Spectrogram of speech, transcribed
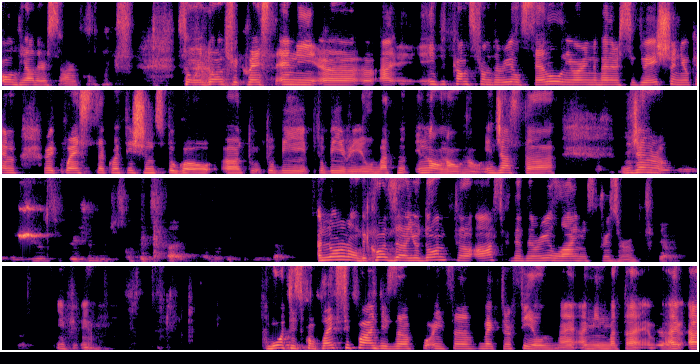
All the others are complex. So we don't request any, uh, uh, if it comes from the real cell, you're in a better situation, you can request the coefficients to go, uh, to, to be to be real, but no, no, no, it's just a general. Real situation which is complexified. Uh, no, no, because uh, you don't uh, ask that the real line is preserved. Yeah. If, yeah what is complexified is a is a vector field. I, I mean, but I, I, I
